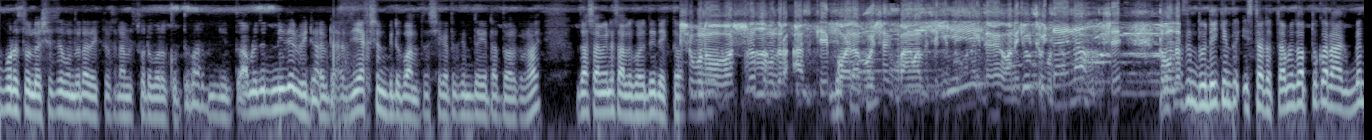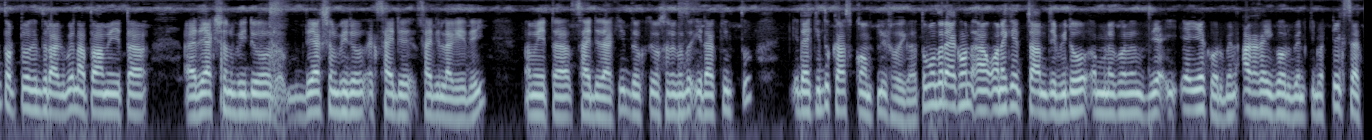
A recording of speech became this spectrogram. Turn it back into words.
উপরে চলে এসেছে বন্ধুরা দেখতে পাচ্ছেন আপনি ছোটো বড় করতে পারবেন কিন্তু। আপনি যদি নিজের ভিডিও রিয়াকশন ভিডিও বানাতে সেক্ষেত্রে কিন্তু এটা দরকার হয়। জাস্ট আমি এটা চালু করে দিয়ে দেখতে পাচ্ছেন শুভ নববর্ষ। তো বন্ধুরা আজকে পয়লা বৈশাখ বাংলাদেশে কিন্তু অনেক জায়গায় অনেক কিছু হচ্ছে তো দেখতে কিন্তু স্টার্ট হচ্ছে। আপনি যতটুকু রাখবেন ততটুকু কিন্তু রাখবেন না তো আমি এটা রিয়াকশন ভিডিও রিয়াকশন ভিডিও এক সাইডে সাইডে লাগিয়ে দিই। আমি এটা সাইডে রাখি। দেখতে পাচ্ছেন কিন্তু এটা কিন্তু এটা কিন্তু কাজ কমপ্লিট হয়ে গেল। তোমাদের এখন অনেকে চান যে ভিডিও মনে করেন যে ইয়ে করবেন আঁকাকাই করবেন কিংবা টেক্স অ্যাড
